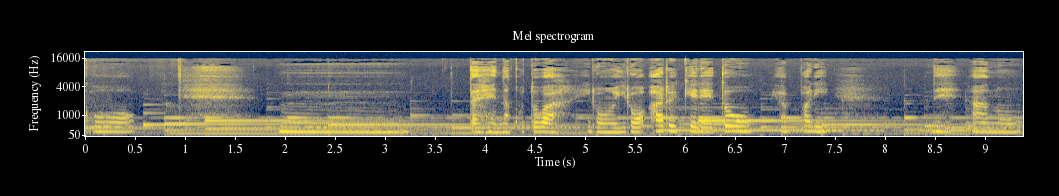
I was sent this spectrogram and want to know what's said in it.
こううん大変なことはいろいろあるけれどやっぱりねあの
